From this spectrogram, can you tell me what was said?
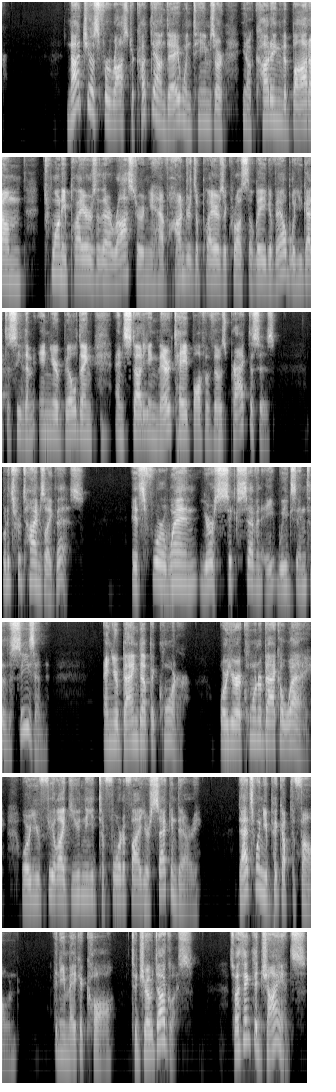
not just for roster cutdown day when teams are, you know, cutting the bottom 20 players of their roster and you have hundreds of players across the league available. You got to see them in your building and studying their tape off of those practices. But it's for times like this. It's for when you're six, seven, eight weeks into the season and you're banged up at corner, or you're a cornerback away, or you feel like you need to fortify your secondary. That's when you pick up the phone and you make a call to Joe Douglas. So I think the Giants,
